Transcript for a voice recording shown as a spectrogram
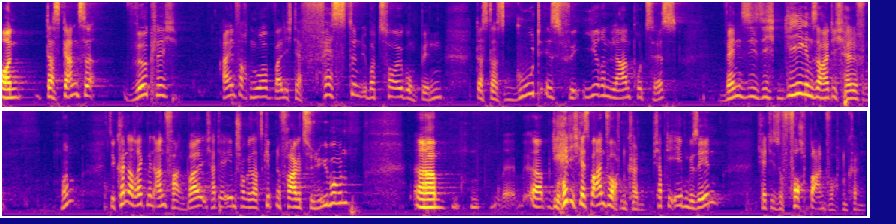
Und das Ganze wirklich einfach nur, weil ich der festen Überzeugung bin, dass das gut ist für Ihren Lernprozess, wenn Sie sich gegenseitig helfen. Hm? Sie können da direkt mit anfangen, weil ich hatte ja eben schon gesagt, es gibt eine Frage zu den Übungen. Ähm, äh, die hätte ich jetzt beantworten können. Ich habe die eben gesehen, ich hätte die sofort beantworten können.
